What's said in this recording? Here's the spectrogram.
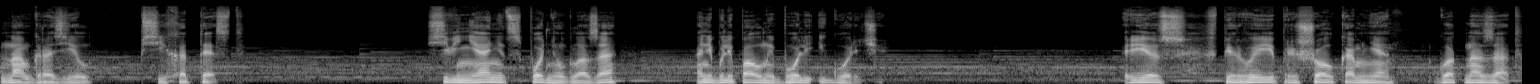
нам грозил психотест». Севинянец поднял глаза, они были полны боли и горечи. Риос впервые пришел ко мне год назад.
